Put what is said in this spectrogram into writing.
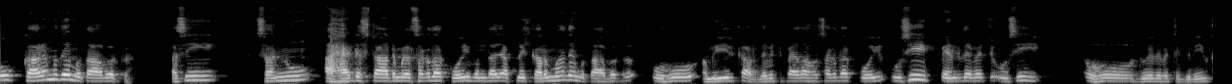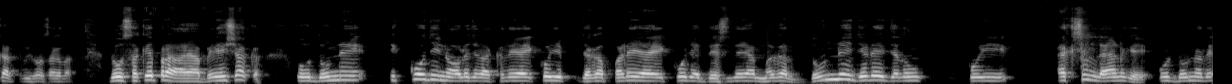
ਉਹ ਕਰਮ ਦੇ ਮੁਤਾਬਕ ਅਸੀਂ ਸਾਨੂੰ ਅਹੈਡ ਸਟਾਰਟ ਮਿਲ ਸਕਦਾ। ਕੋਈ ਬੰਦਾ ਜੇ ਆਪਣੇ ਕਰਮਾਂ ਦੇ ਮੁਤਾਬਕ ਉਹ ਅਮੀਰ ਘਰ ਦੇ ਵਿੱਚ ਪੈਦਾ ਹੋ ਸਕਦਾ। ਕੋਈ ਉਸੇ ਪਿੰਡ ਦੇ ਵਿੱਚ, ਉਸੇ ਉਹ ਦੂਏ ਦੇ ਵਿੱਚ ਗਰੀਬ ਘਰ 'ਚ ਵੀ ਹੋ ਸਕਦਾ। ਦੋ ਸਕੇ ਭਰਾ ਆ, ਬੇਸ਼ੱਕ ਉਹ ਦੋਨੇ ਇੱਕੋ ਜਿਹੀ ਨੌਲੇਜ ਰੱਖਦੇ ਆ, ਇੱਕੋ ਜਿਹੀ ਜਗ੍ਹਾ ਪੜ੍ਹੇ ਆ, ਇੱਕੋ ਜਿਹੇ ਦਿਸਦੇ ਆ, ਮਗਰ ਦੋਨੇ ਜਿਹੜੇ ਜਦੋਂ ਕੋਈ ਐਕਸ਼ਨ ਲੈਣਗੇ, ਉਹ ਦੋਨਾਂ ਦੇ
